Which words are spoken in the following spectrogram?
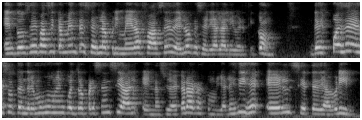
Entonces, básicamente esa es la primera fase de lo que sería la Liberticón. Después de eso tendremos un encuentro presencial en la ciudad de Caracas, como ya les dije, el 7 de abril.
